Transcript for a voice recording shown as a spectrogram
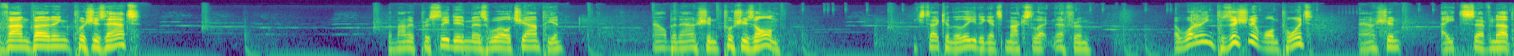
Van Boening pushes out. The man who preceded him as world champion, Albin Ouschan, pushes on. He's taken the lead against Max Lechner from a worrying position at one point. Ouschan 8 7 up.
